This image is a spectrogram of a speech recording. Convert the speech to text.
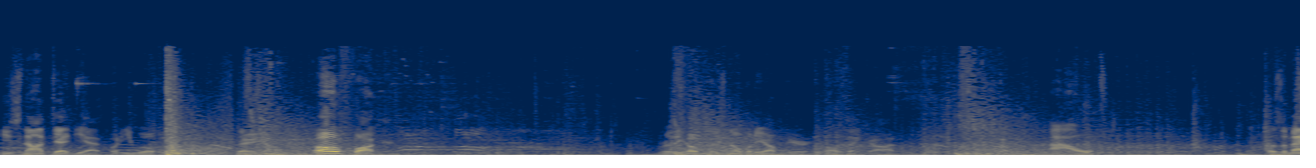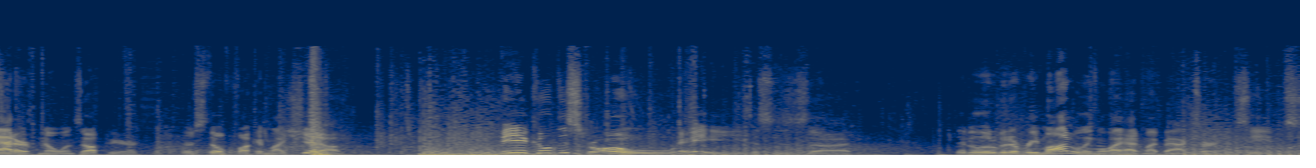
He's not dead yet, but he will be. There you go. Oh, fuck. Really hope there's nobody up here. Oh, thank God. Ow. Doesn't matter if no one's up here. They're still fucking my shit up. Vehicle destroy. Oh, hey. This is, uh... Did a little bit of remodeling while I had my back turned, it seems.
